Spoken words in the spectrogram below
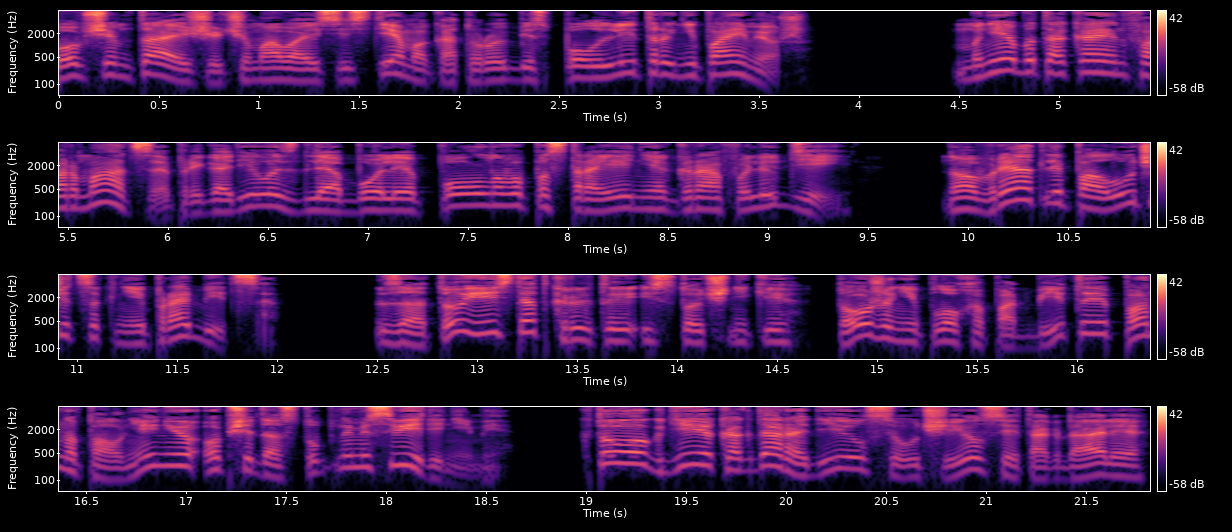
общем, та еще чумовая система, которую без пол-литра не поймешь. Мне бы такая информация пригодилась для более полного построения графа людей, но вряд ли получится к ней пробиться. Зато есть открытые источники, тоже неплохо подбитые по наполнению общедоступными сведениями. Кто, где, когда родился, учился и так далее.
